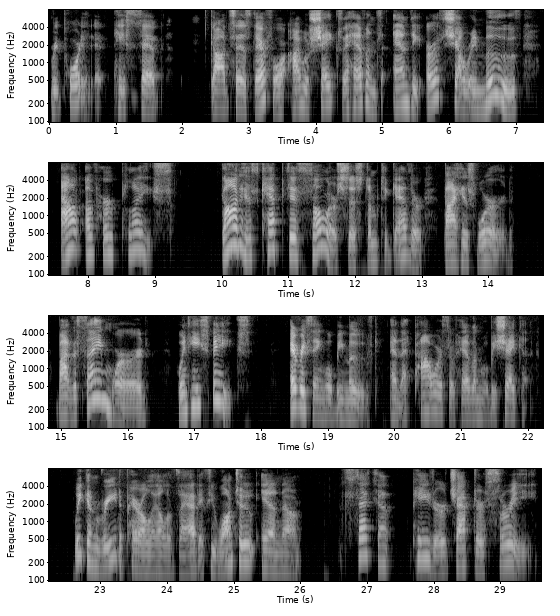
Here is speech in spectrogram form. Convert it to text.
reported it. He said, God says, Therefore I will shake the heavens, and the earth shall remove out of her place. God has kept this solar system together by His Word. By the same Word, when He speaks, everything will be moved, and the powers of heaven will be shaken. We can read a parallel of that if you want to in um, 2 Peter chapter 3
